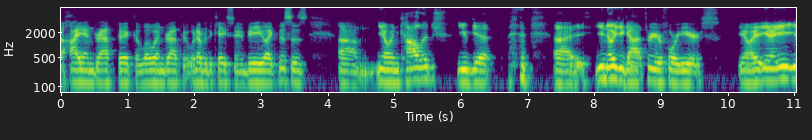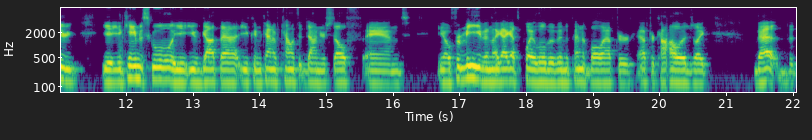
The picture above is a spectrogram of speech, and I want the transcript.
a high end draft pick, a low end draft pick, whatever the case may be. Like this is, um, you know, in college you get, uh, you know, you got three or four years. You know, you know, you you, you came to school, you, you've got that. You can kind of count it down yourself and you know, for me, even like I got to play a little bit of independent ball after after college. Like that the,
